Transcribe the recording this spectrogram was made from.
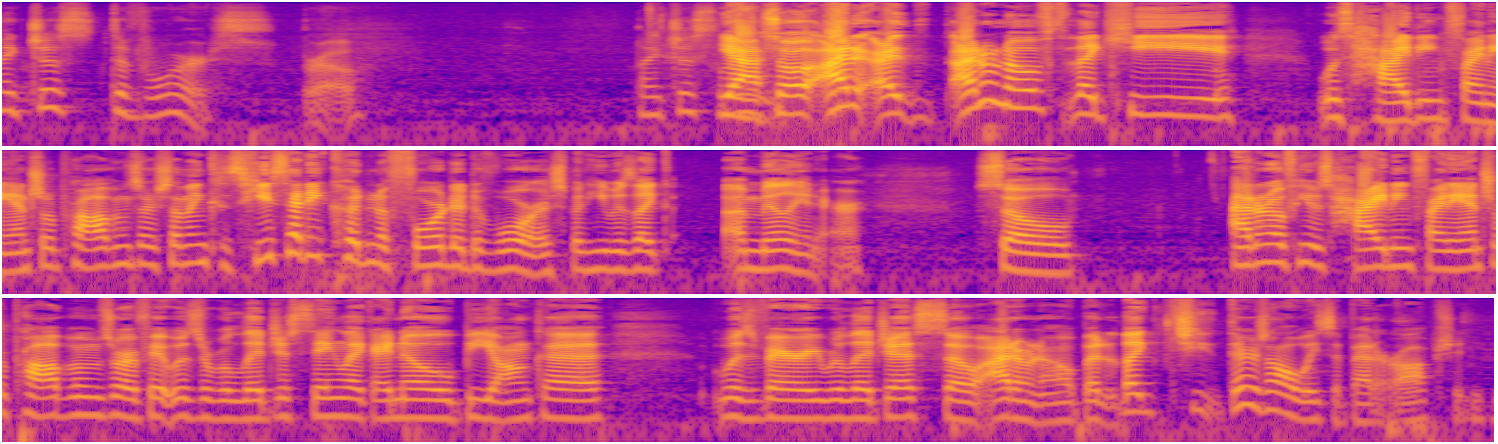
Like just divorce, bro. Like just Yeah, so I, I, I don't know if like he was hiding financial problems or something because he said he couldn't afford a divorce, but he was like a millionaire. So I don't know if he was hiding financial problems or if it was a religious thing. Like I know Bianca was very religious, so I don't know. But like, she, there's always a better option.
